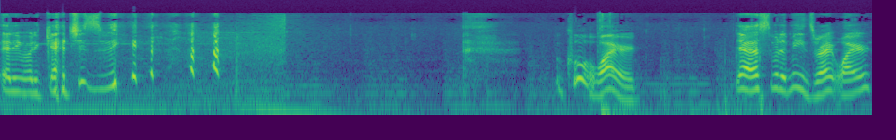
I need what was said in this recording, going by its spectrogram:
anybody catches me. cool, wired. Yeah, that's what it means, right? Wired.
